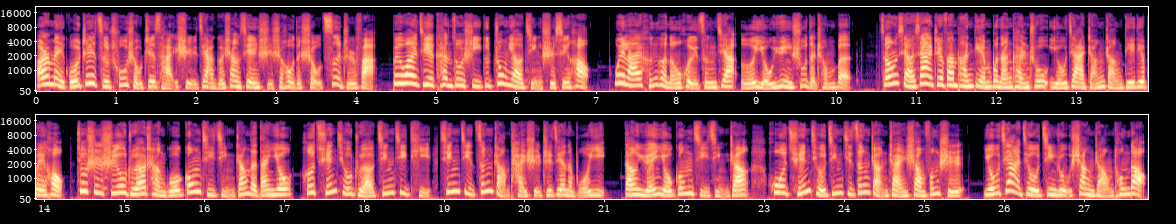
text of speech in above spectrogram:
而美国这次出手制裁，是价格上限实施后的首次执法，被外界看作是一个重要警示信号，未来很可能会增加俄油运输的成本。从小夏这番盘点，不难看出，油价涨涨跌跌背后，就是石油主要产国供给紧张的担忧和全球主要经济体经济增长态势之间的博弈。当原油供给紧张或全球经济增长占上风时，油价就进入上涨通道。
